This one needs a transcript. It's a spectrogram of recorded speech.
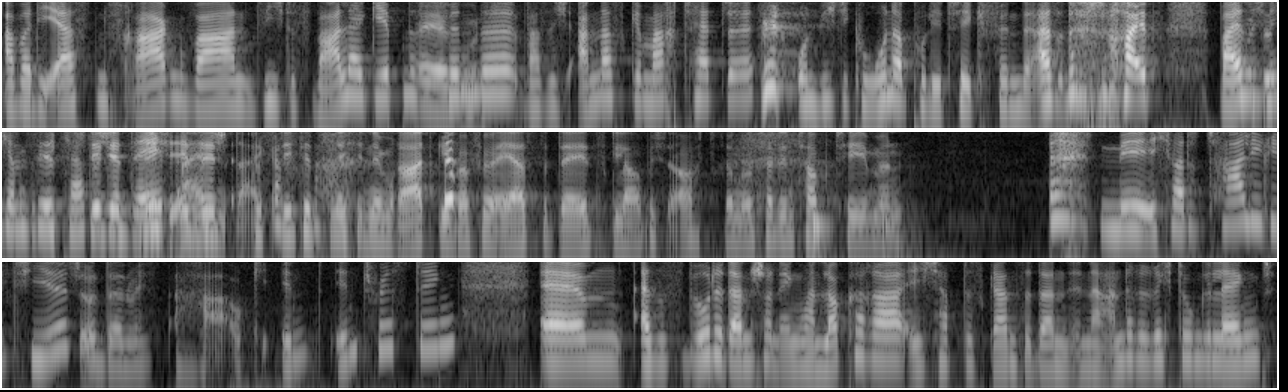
aber die ersten Fragen waren, wie ich das Wahlergebnis Ah ja, finde, was ich anders gemacht hätte und wie ich die Corona-Politik finde. Also das war jetzt, weiß Gut, ich nicht, ob das die jetzt, steht klassischen jetzt nicht in den, das steht jetzt nicht in dem Ratgeber für erste Dates, glaube ich, auch drin, unter den Top-Themen. Nee, ich war total irritiert und dann war ich so, aha, okay, in interesting. Ähm, also es wurde dann schon irgendwann lockerer. Ich habe das Ganze dann in eine andere Richtung gelenkt.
